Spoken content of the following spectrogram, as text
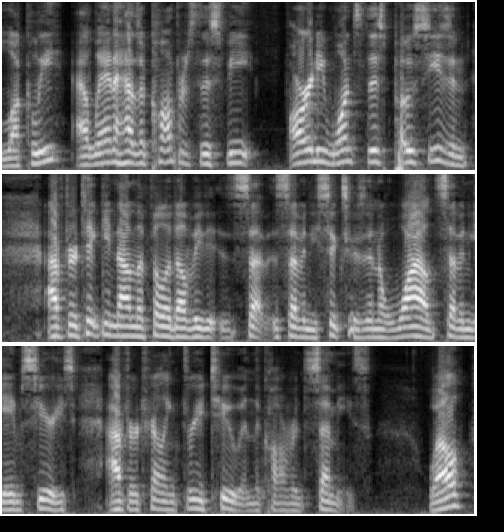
Luckily, Atlanta has accomplished this feat already once this postseason after taking down the Philadelphia 76ers in a wild seven game series after trailing 3 2 in the conference semis. Well,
